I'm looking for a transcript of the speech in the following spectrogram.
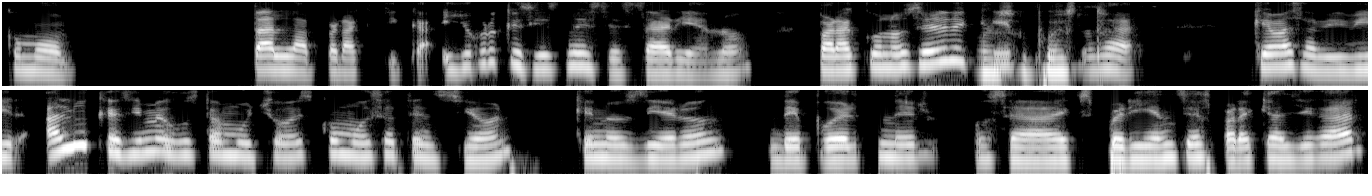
como tal la práctica. Y yo creo que sí es necesaria, ¿no? Para conocer de Por qué, supuesto. o sea, qué vas a vivir. Algo que sí me gusta mucho es como esa atención que nos dieron de poder tener, o sea, experiencias para que al llegar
